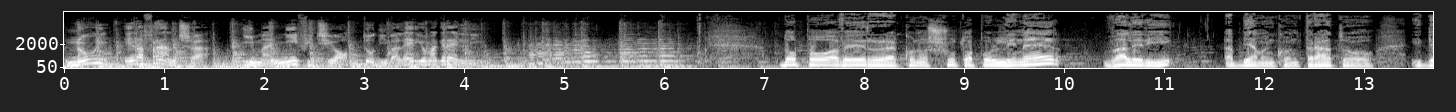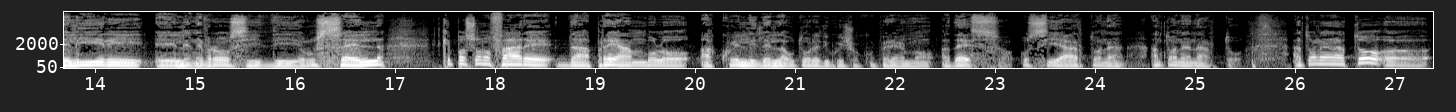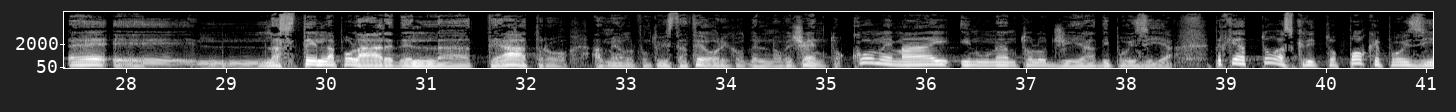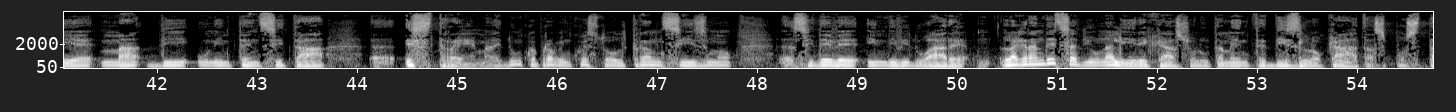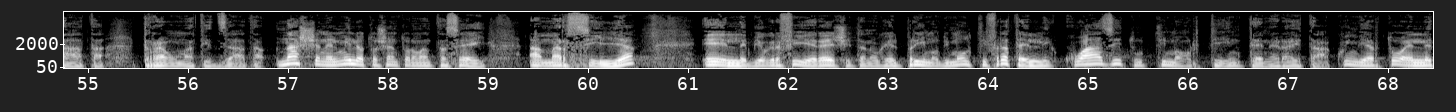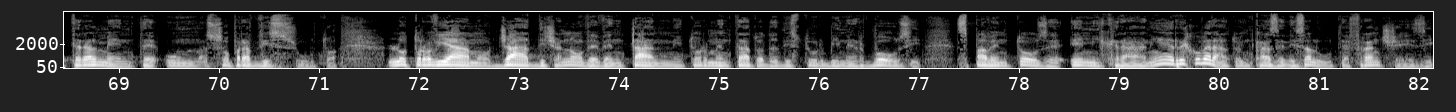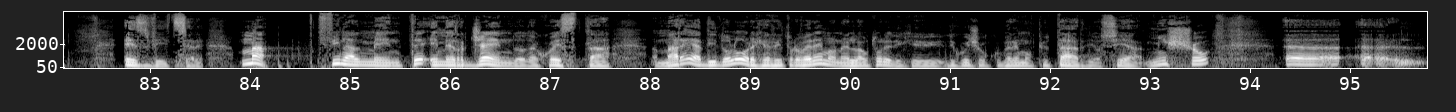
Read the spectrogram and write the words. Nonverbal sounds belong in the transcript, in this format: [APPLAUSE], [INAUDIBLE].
Noi e la Francia, i magnifici otto di Valerio Magrelli. Dopo aver conosciuto Apollinaire, Valéry, abbiamo incontrato i deliri e le nevrosi di Roussel che possono fare da preambolo a quelli dell'autore di cui ci occuperemo adesso, ossia Antonin Artaud. Antonin Artaud eh, è eh, la stella polare del teatro, almeno dal punto di vista teorico, del Novecento. Come mai in un'antologia di poesia? Perché Artaud ha scritto poche poesie, ma di un'intensità eh, estrema e dunque proprio in questo oltranzismo eh, si deve individuare la grandezza di una lirica assolutamente dislocata, spostata, traumatizzata. Nasce nel 1896 a Marsiglia e le biografie recitano che è il primo di molti fratelli, quasi tutti morti in tenera età. Quindi Artaud è letteralmente un sopravvissuto. Lo troviamo già a 19-20 anni tormentato da disturbi nervosi, spaventose emicranie e ricoverato in case di salute francesi e svizzere. Ma finalmente, emergendo da questa marea di dolore che ritroveremo nell'autore di cui, di cui ci occuperemo più tardi, ossia Michaud, eh, eh,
